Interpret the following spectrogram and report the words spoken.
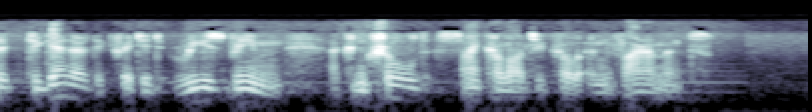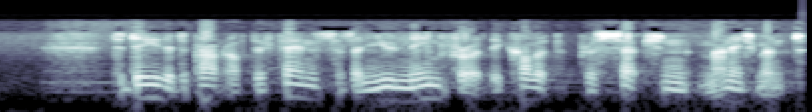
T- together they created Rees Dream, a controlled psychological environment. Today the Department of Defense has a new name for it. They call it Perception Management,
